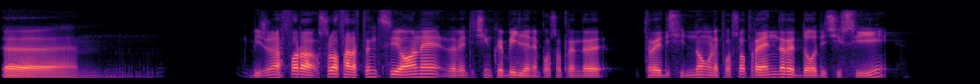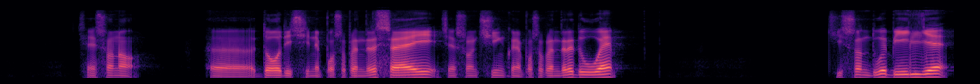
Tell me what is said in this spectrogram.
Eh, bisogna solo fare attenzione, da 25 biglie ne posso prendere 13, non le posso prendere, 12 sì, ce ne sono eh, 12, ne posso prendere 6, ce ne sono 5, ne posso prendere 2, ci sono due biglie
